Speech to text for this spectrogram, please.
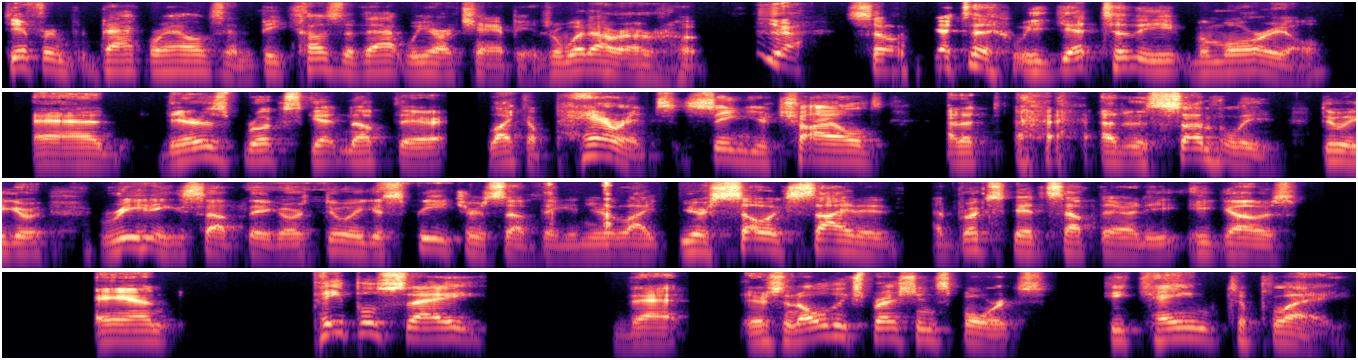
different backgrounds. And because of that, we are champions or whatever I wrote. Yeah. So get to, we get to the memorial and there's Brooks getting up there like a parent seeing your child at a at an assembly doing a reading something or doing a speech or something, and you're like, you're so excited. And Brooks gets up there and he he goes, and people say that there's an old expression in sports, he came to play.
